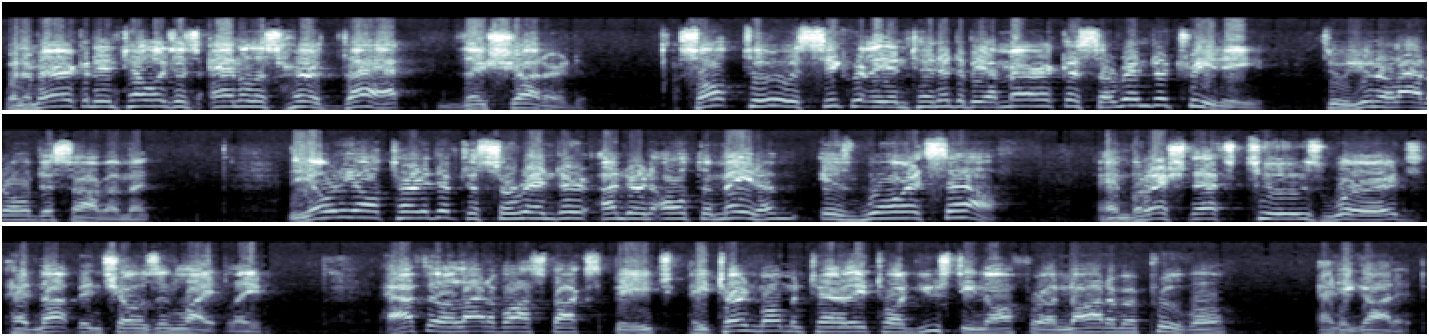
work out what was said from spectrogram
When American intelligence analysts heard that, they shuddered. SALT II is secretly intended to be America's surrender treaty through unilateral disarmament. The only alternative to surrender under an ultimatum is war itself, and Brezhnev II's words had not been chosen lightly. After the Vladivostok speech he turned momentarily toward Ustinov for a nod of approval, and he got it.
